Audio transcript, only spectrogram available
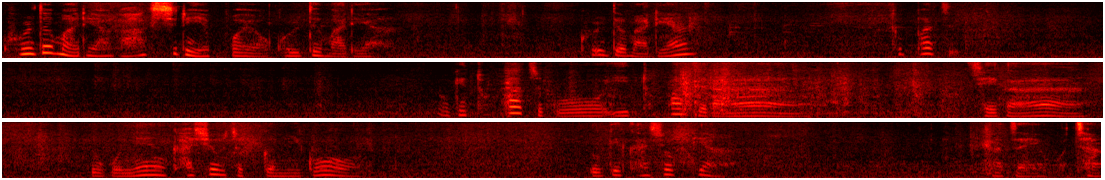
골드 마리아가 확실히 예뻐요. 골드 마리아. 골드 마리아. 토파즈. 이게 토파즈고, 이 토파즈랑 제가 요거는 가시오 접근이고, 요게 가시오피아. 맞아요, 요거 창.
